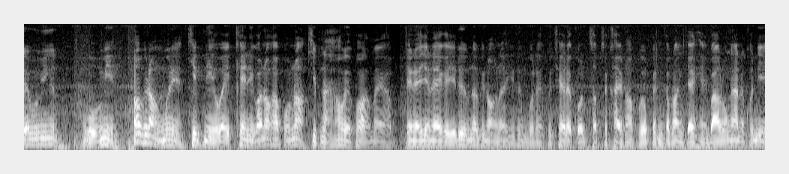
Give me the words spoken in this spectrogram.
แล้วไม่มีเงินโอ้มีเอาพี่น้องมือนี่คลิปนี้ไว้แค่นี้ก่อนเนาะครับผมเนาะคลิปหนาเอาไว้พอกันไหมครับยังไงยังไงก็อย่าลืมเด้อพี่น้องเด้ออย่าลืมกดไลค์กดแชร์และกด subscribe เนาะเพื่อเป็นกำลังใจให้บ่าวโรงงานคนนี้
